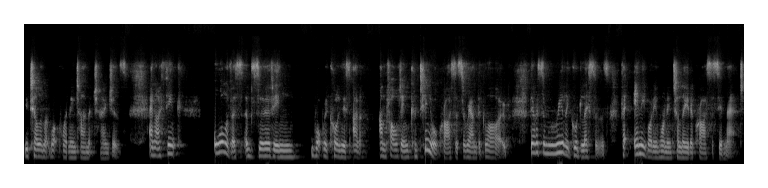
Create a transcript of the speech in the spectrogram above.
You tell them at what point in time it changes. And I think all of us observing what we're calling this un- unfolding continual crisis around the globe, there are some really good lessons for anybody wanting to lead a crisis in that.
